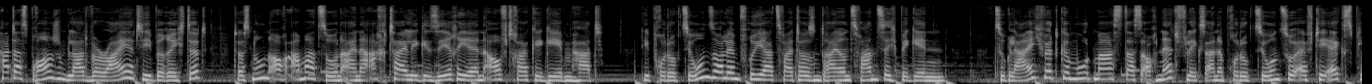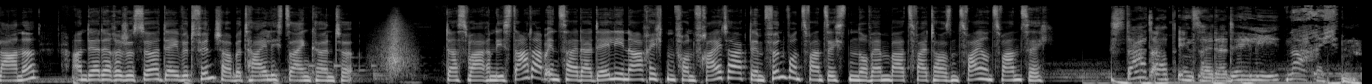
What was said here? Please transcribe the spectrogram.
hat das Branchenblatt Variety berichtet, dass nun auch Amazon eine achteilige Serie in Auftrag gegeben hat. Die Produktion soll im Frühjahr 2023 beginnen. Zugleich wird gemutmaßt, dass auch Netflix eine Produktion zu FTX plane, an der der Regisseur David Fincher beteiligt sein könnte. Das waren die Startup Insider Daily Nachrichten von Freitag, dem 25. November 2022. Startup Insider Daily Nachrichten.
